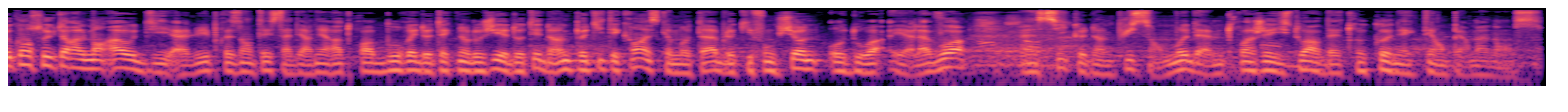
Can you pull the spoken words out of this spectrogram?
Le constructeur allemand Audi a lui présenté sa dernière A3 bourrée de technologie et dotée d'un petit écran escamotable qui fonctionne au doigt et à la voix, ainsi que d'un puissant modem 3G histoire d'être connecté en permanence.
